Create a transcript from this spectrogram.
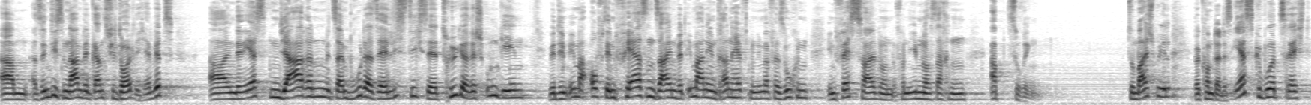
ähm, also in diesem Namen wird ganz viel deutlich. Er wird äh, in den ersten Jahren mit seinem Bruder sehr listig, sehr trügerisch umgehen, wird ihm immer auf den Fersen sein, wird immer an ihm dranheften und immer versuchen, ihn festzuhalten und von ihm noch Sachen abzuringen. Zum Beispiel bekommt er das Erstgeburtsrecht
